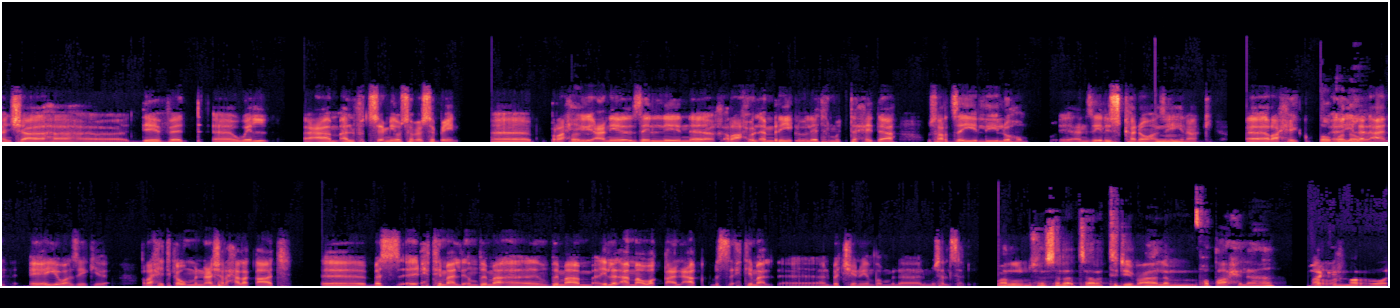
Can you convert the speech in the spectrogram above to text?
أنشأها ديفيد ويل عام 1977 آه راح يعني زي اللي راحوا لامريكا الولايات المتحدة وصارت زي اللي لهم يعني زي اللي سكنوها زي هناك. آه راح يك... آه إلى الآن أيوه زي كذا. راح يتكون من عشر حلقات. آه بس احتمال انضمام آه، انضمام إلى الآن ما وقع العقد بس احتمال آه آل باتشينو ينضم للمسلسل والله المسلسلات صارت تجي بعالم فطاحله ها بشكل مرة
